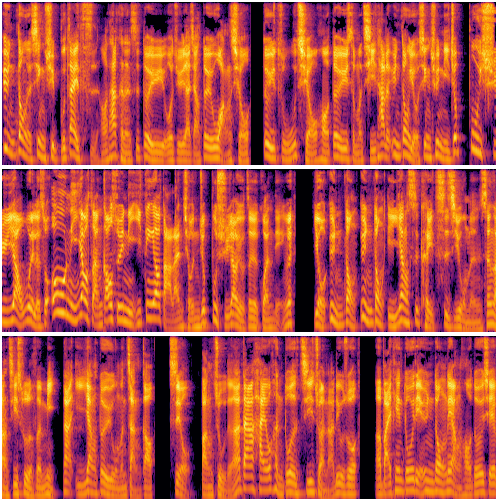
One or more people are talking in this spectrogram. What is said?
运动的兴趣不在此哦，他可能是对于我举例来讲，对于网球、对于足球哈，对于什么其他的运动有兴趣，你就不需要为了说哦，你要长高，所以你一定要打篮球，你就不需要有这个观点，因为有运动，运动一样是可以刺激我们生长激素的分泌，那一样对于我们长高是有帮助的。那当然还有很多的机转啊，例如说呃白天多一点运动量哈，多一些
